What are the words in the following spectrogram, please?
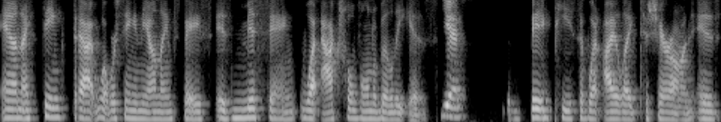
and i think that what we're seeing in the online space is missing what actual vulnerability is yes the big piece of what I like to share on is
